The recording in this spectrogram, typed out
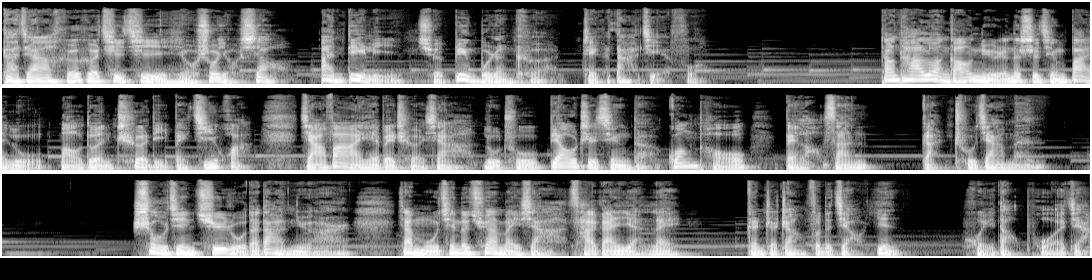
大家和和气气，有说有笑，暗地里却并不认可。这个大姐夫，当他乱搞女人的事情败露，矛盾彻底被激化，假发也被扯下，露出标志性的光头，被老三赶出家门。受尽屈辱的大女儿，在母亲的劝慰下，擦干眼泪，跟着丈夫的脚印，回到婆家。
